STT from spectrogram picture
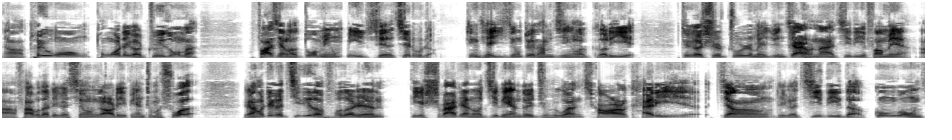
啊。推工通过这个追踪呢，发现了多名密切接触者，并且已经对他们进行了隔离。这个是驻日美军加尔纳基地方面啊发布的这个新闻稿里边这么说的。然后这个基地的负责人。第十八战斗机联队指挥官乔尔·凯里将这个基地的公共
